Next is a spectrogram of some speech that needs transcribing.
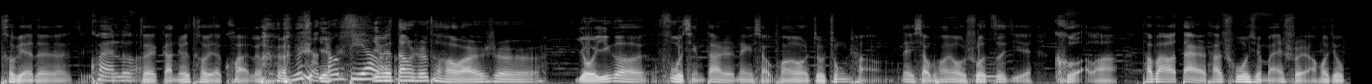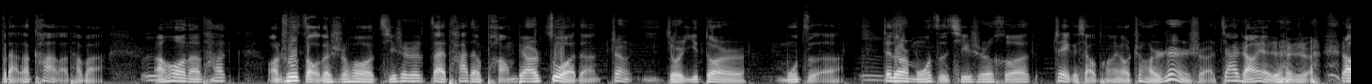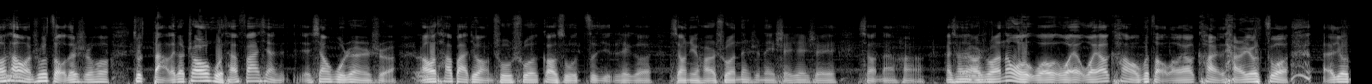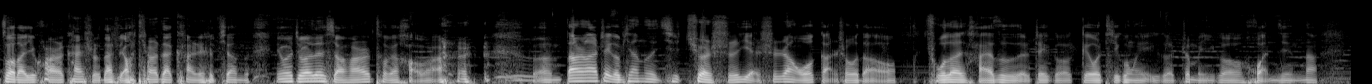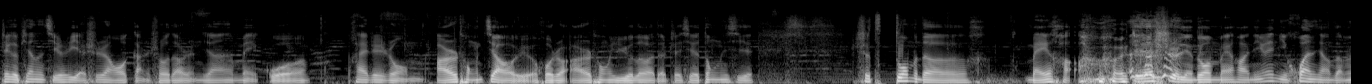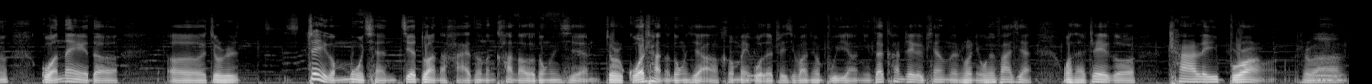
特别的快乐对，感觉特别快乐。你是想当爹了？因为当时特好玩儿是，有一个父亲带着那个小朋友就中场，那小朋友说自己渴了，他爸爸带着他出去买水，然后就不打算看了他爸。嗯然后呢，他往出走的时候，其实在他的旁边坐的正就是一对儿母子，嗯这对母子其实和这个小朋友正好认识，家长也认识。然后他嗯往出走的时候，就打了个招呼，才发现也相互认识。嗯然后他爸就往出说，告诉自己的这个小女孩说，那是那谁谁谁小男孩。那小女孩说，那我我我我要看，我不走了，我要看。俩人又坐，呃，又坐到一块儿，开始在聊天，在看这个片子，因为觉得小孩儿特别好玩儿。嗯 嗯，当然了，这个片子确确实也是让我感受到，除了孩子的这个给我提供了一个这么一个环境，那这个片子其实也是让我感受到人家美国拍这种儿童教育或者儿童娱乐的这些东西是多么的美好，这件事情多么美好。因为你幻想咱们国内的，呃，就是这个目前阶段的孩子能看到的东西，就是国产的东西啊，和美国的这些完全不一样。你在看这个片子的时候，你会发现，哇塞，这个 Charlie Brown 是吧？嗯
